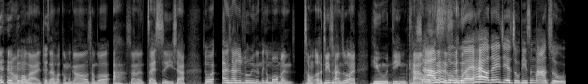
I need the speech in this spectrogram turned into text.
然后后来就在我们刚刚想说啊，算了，再试一下，就按下去录音的那个 moment，从耳机传出来，有丁卡，吓死哎、还有那一节主题是妈祖，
